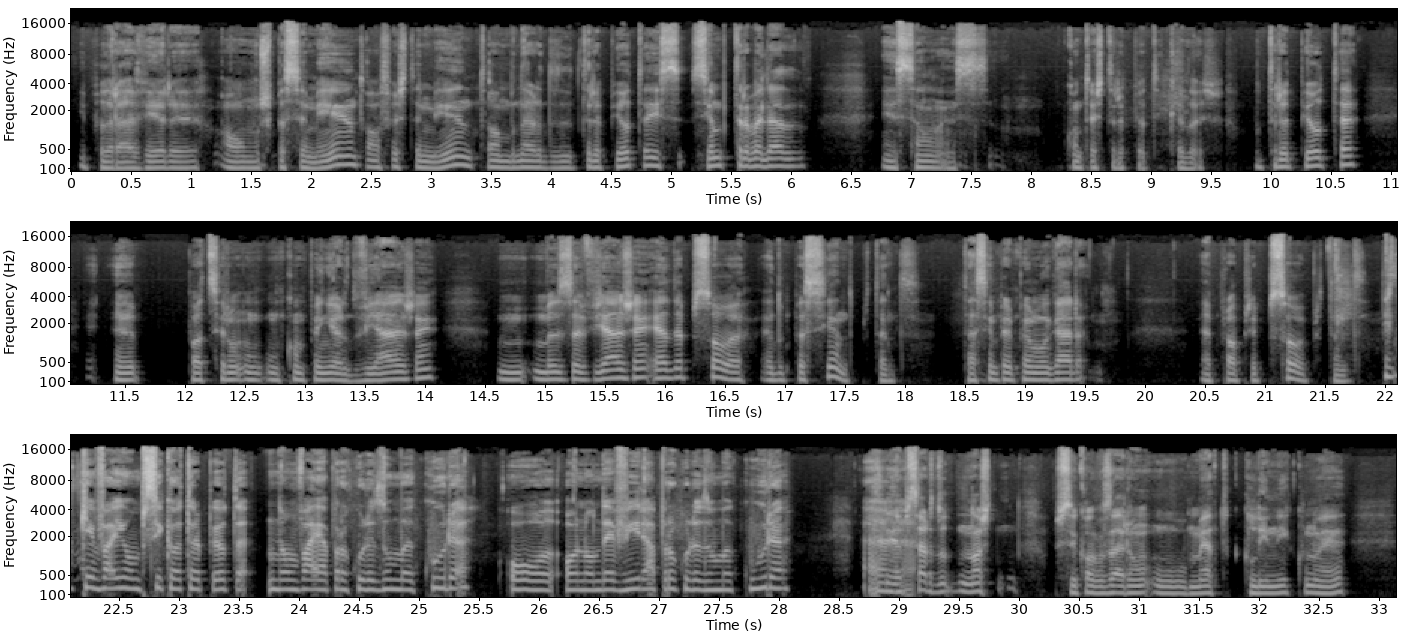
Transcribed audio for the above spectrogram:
e poderá haver uh, ou um espaçamento, ou um afastamento, ou mudar de terapeuta, e sempre trabalhado em esse contexto terapêutico a dois. O terapeuta uh, pode ser um, um, companheiro de viagem, mas a viagem é da pessoa, é do paciente, portanto, está sempre em primeiro lugar a própria pessoa. Portanto. Quem vai a um psicoterapeuta não vai à procura de uma cura ou, ou não deve ir à procura de uma cura Sim, apesar de nós, os psicólogos usarem o método clínico, não é?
